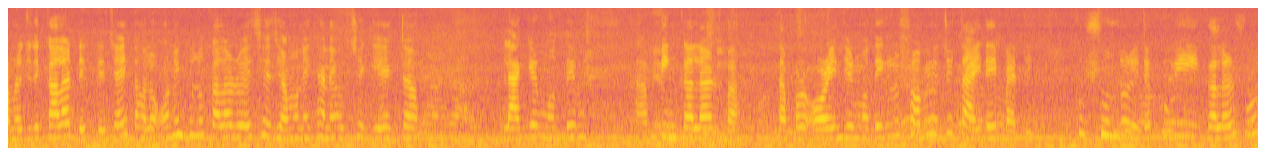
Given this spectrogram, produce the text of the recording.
আমরা যদি কালার দেখতে চাই তাহলে অনেকগুলো কালার রয়েছে। যেমন এখানে হচ্ছে গিয়ে একটা ব্ল্যাকের মধ্যে পিঙ্ক কালার বা তারপর অরেঞ্জের মধ্যে এগুলো সবই হচ্ছে টাইডাই ব্যাটিক খুব সুন্দর এটা খুবই কালারফুল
